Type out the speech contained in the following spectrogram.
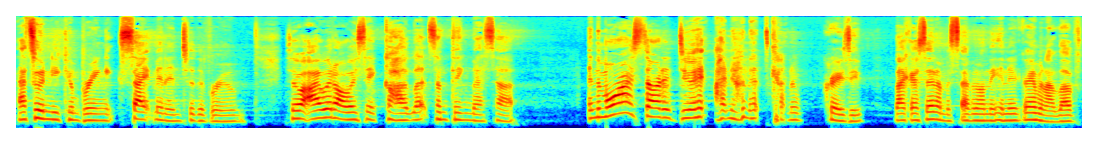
That's when you can bring excitement into the room. So I would always say, God, let something mess up. And the more I started doing, I know that's kind of crazy. Like I said, I'm a seven on the Enneagram and I love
